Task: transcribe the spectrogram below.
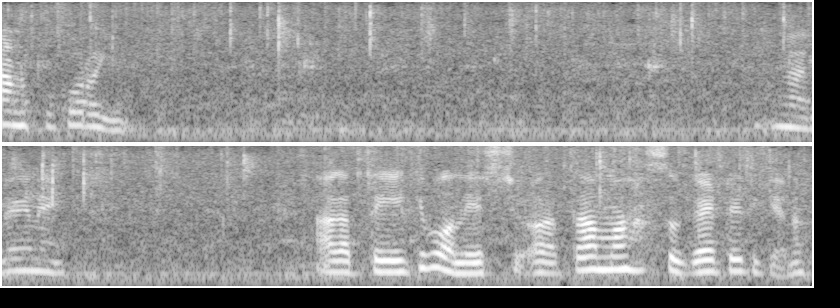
തണുപ്പ് കുറയും. എന്നാലും അകത്തേക്ക് പോന്നിരിച്ചു അകത്തമ്മ സുഖമായിട്ടിരിക്കണം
